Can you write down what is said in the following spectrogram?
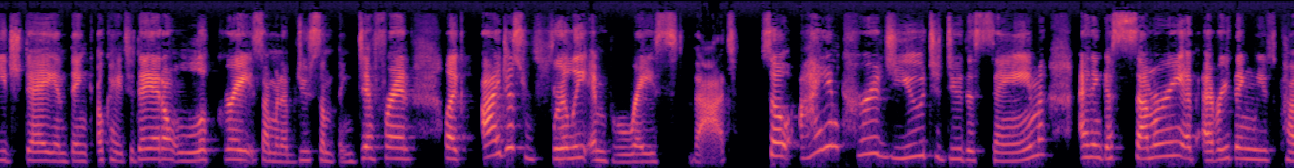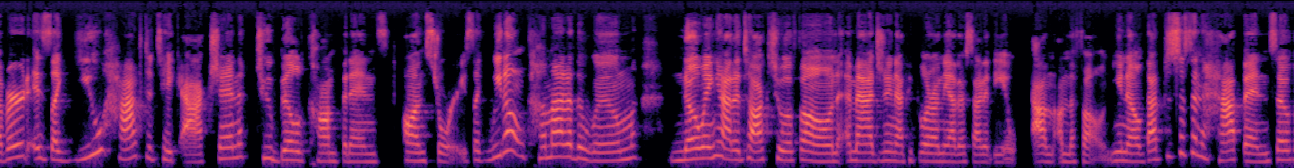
each day and think, okay, today I don't look great, so I'm going to do something different. Like, I just really embraced that. So I encourage you to do the same. I think a summary of everything we've covered is like you have to take action to build confidence on stories. Like we don't come out of the womb knowing how to talk to a phone, imagining that people are on the other side of the on, on the phone. You know, that just doesn't happen. So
